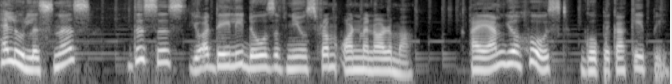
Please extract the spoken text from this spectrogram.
Hello, listeners. This is your daily dose of news from Onmanorama. I am your host, Gopika KP.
